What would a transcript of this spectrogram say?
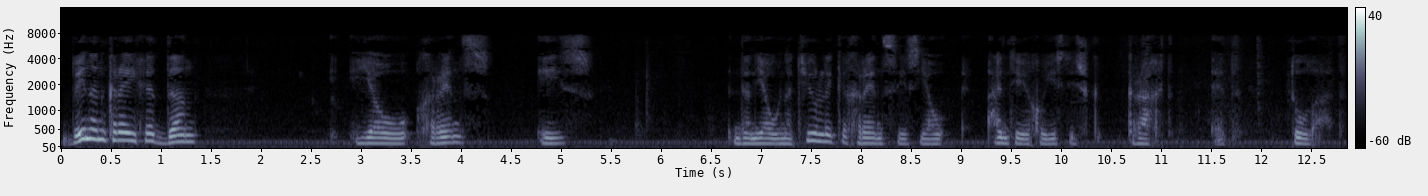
binnenkrijgen dan jouw grens is dan jouw natuurlijke grens is, jouw anti-egoïstische kracht het toelaat.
